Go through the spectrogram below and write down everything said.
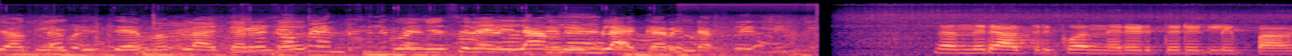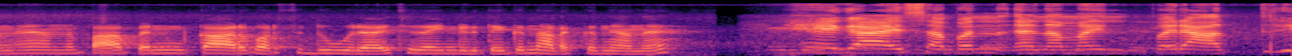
ചോക്ലേറ്റ് ബ്ലാക്ക് കറണ്ട് കുഞ്ഞൂസ് വെനില അമ്മയും ബ്ലാക്ക് കറണ്ട് അന്ന് രാത്രിക്ക് വന്നേരം എടുത്തൊരു ക്ലിപ്പാണ് അന്ന് പാപ്പൻ കാർ കുറച്ച് ദൂരെ വെച്ചത് അതിന്റെ അടുത്തേക്ക് നടക്കുന്നതാണ് ഹേ ഗായ്സ് അപ്പം നമ്മൾ ഇപ്പോൾ രാത്രി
